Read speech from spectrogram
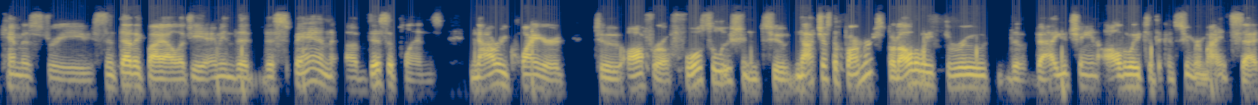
chemistry, synthetic biology. I mean, the, the span of disciplines now required to offer a full solution to not just the farmers, but all the way through the value chain, all the way to the consumer mindset,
